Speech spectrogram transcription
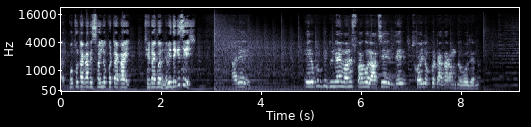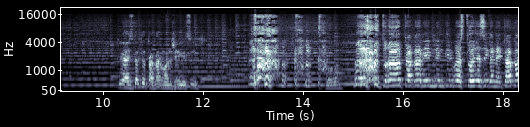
আর কত টাকাতে ছয় লক্ষ টাকায় সেটা একবার ভেবে দেখেছিস? আরে, এরকম কি দুনিয়ায় মানুষ পাগল আছে যে ছয় লক্ষ টাকার অঙ্কে বোঝে না? তুই আজকাল তো টাকার মানুষ হয়ে গেছিস। তোরা টাকা ঋণ ঋণ কি ব্যস্ত হয়ে যাচ্ছে কেন টাকা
